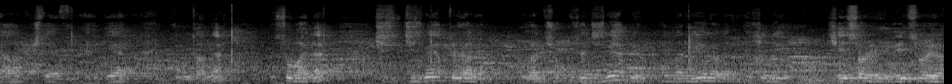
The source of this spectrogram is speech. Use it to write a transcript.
yahut işte e, diğer e, komutanlar, subaylar çiz- çizme yaptırıyorlar. Bunlar çok güzel çizme yapıyor. Onları yiyorlar. E şimdi şey soruyor, üyeyi soruyor.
